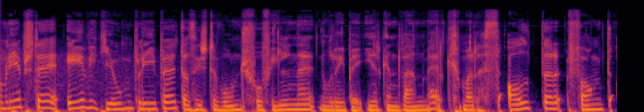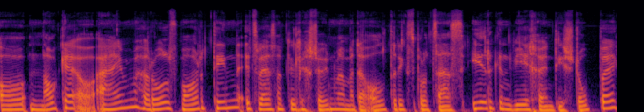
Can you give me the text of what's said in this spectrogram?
Am liebsten ewig jung bleiben, das ist der Wunsch von vielen. Nur eben irgendwann merkt man, das Alter fängt an nagen an einem. Rolf Martin, jetzt wäre es natürlich schön, wenn man den Alterungsprozess irgendwie könnte stoppen.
